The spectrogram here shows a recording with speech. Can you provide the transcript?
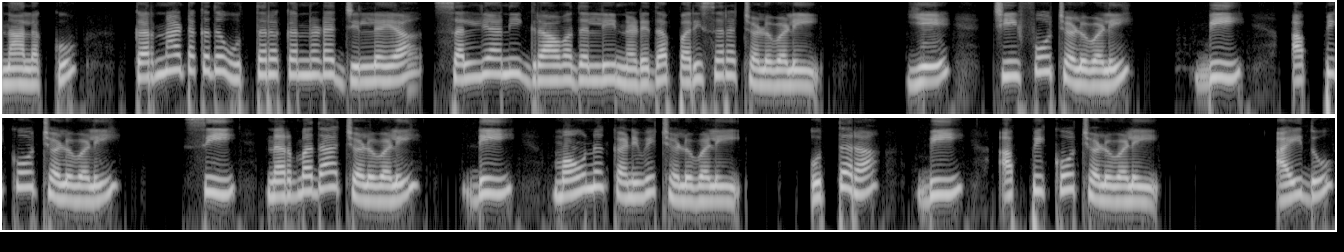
ನಾಲ್ಕು, ಕರ್ನಾಟಕದ ಉತ್ತರ ಕನ್ನಡ ಜಿಲ್ಲೆಯ ಸಲ್ಯಾನಿ ಗ್ರಾಮದಲ್ಲಿ ನಡೆದ ಪರಿಸರ ಚಳುವಳಿ. ಎ, ಚೀಫೋ ಚಳುವಳಿ, ಬಿ, ಅಪ್ಪಿಕೋ ಚಳುವಳಿ, ಸಿ, ನರ್ಮದಾ ಚಳುವಳಿ, ಡಿ, ಮೌನ ಕಣಿವೆ ಚಳುವಳಿ. ಉತ್ತರ, ಬಿ, ಅಪ್ಪಿಕೋ ಚಳುವಳಿ. ಐದು,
